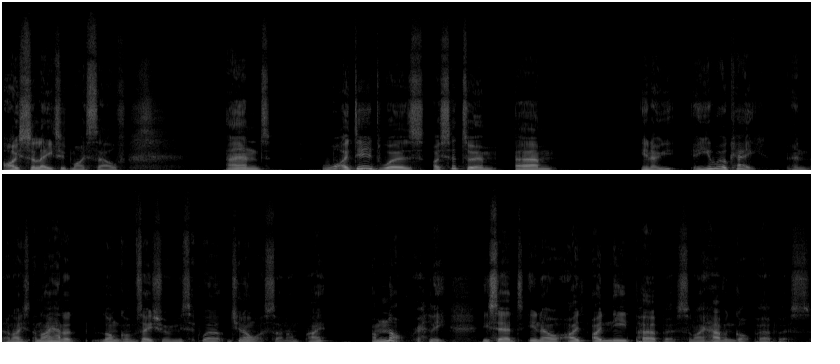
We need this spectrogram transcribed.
isolated myself. And what I did was I said to him, um, you know, are you okay? And, and I and I had a long conversation with him. He said, "Well, do you know what, son? I'm I, I'm not really." He said, "You know, I I need purpose, and I haven't got purpose."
